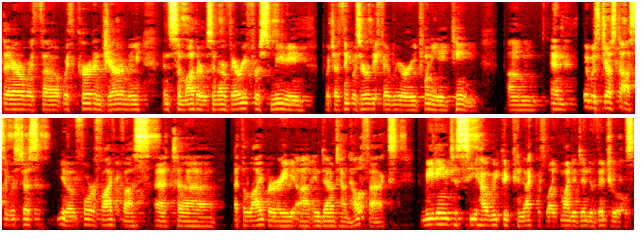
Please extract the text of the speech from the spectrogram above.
there with uh, with Kurt and Jeremy and some others in our very first meeting, which I think was early February 2018. Um, and it was just us. It was just you know four or five of us at uh, at the library uh, in downtown Halifax, meeting to see how we could connect with like-minded individuals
